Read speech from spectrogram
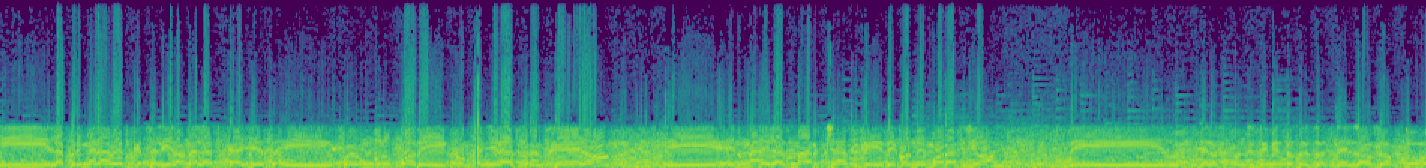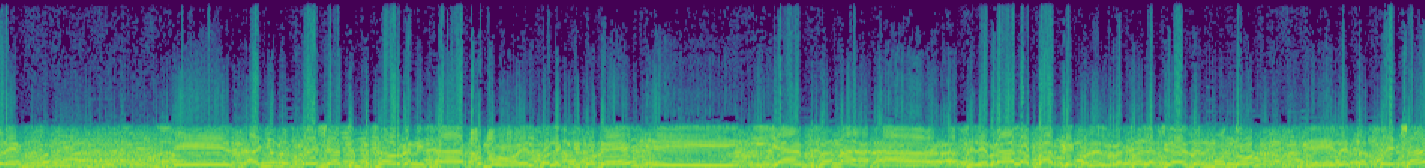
y la primera vez que salieron a las calles eh, fue un grupo de compañeras transgénero eh, de las marchas de conmemoración de, los acontecimientos de- del 2 de octubre. Eh, años después ya se empezó a organizar como el colectivo gay eh, y ya empezaron a, celebrar a la par que con el resto de las ciudades del mundo eh, en estas fechas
